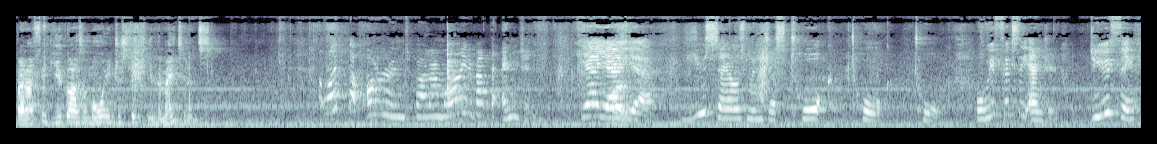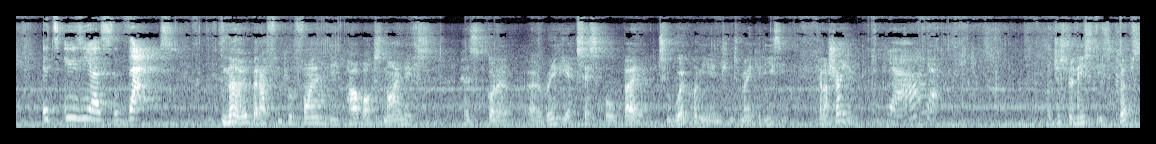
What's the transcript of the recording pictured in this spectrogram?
but I think you guys are more interested in the maintenance. I like the orange, but I'm worried about the engine. Yeah, yeah, oh. yeah. You salesmen just talk, talk, talk. Well, we fix the engine. Do you think it's easy as that? No, but I think you'll find the Powerboss 9X has got a, a, really accessible bay to work on the engine to make it easy. Can I show you? Yeah. yeah. I'll just release these clips.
